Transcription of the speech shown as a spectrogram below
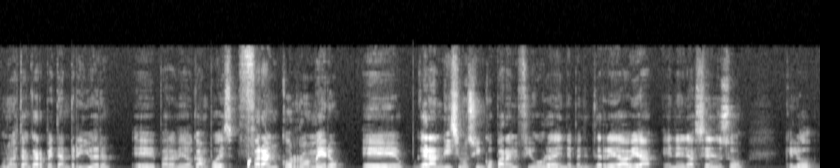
uno que está en carpeta en River eh, para el mediocampo es Franco Romero, eh, grandísimo 5 para mi figura de Independiente Redavia en el ascenso. Que lo,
